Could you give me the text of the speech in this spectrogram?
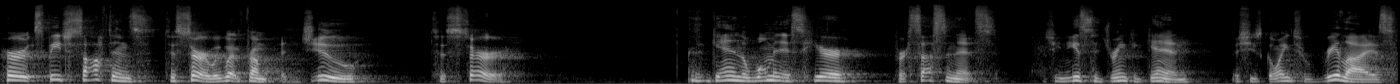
her speech softens to sir. We went from a Jew to sir. Again, the woman is here for sustenance. She needs to drink again, but she's going to realize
